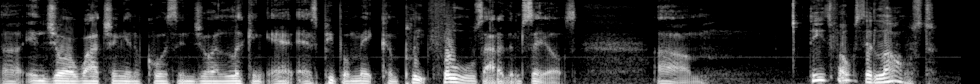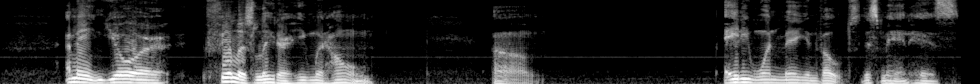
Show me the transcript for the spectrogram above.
uh, enjoy watching and, of course, enjoy looking at as people make complete fools out of themselves. Um, these folks that lost. I mean, your fearless leader, he went home. Um, 81 million votes. This man has,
